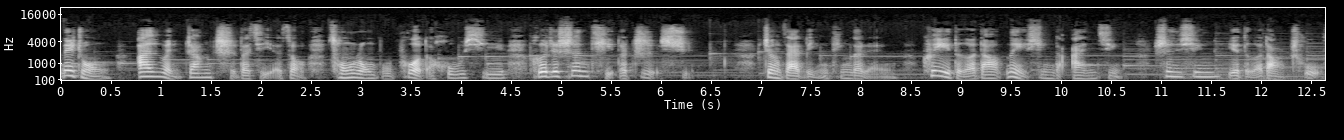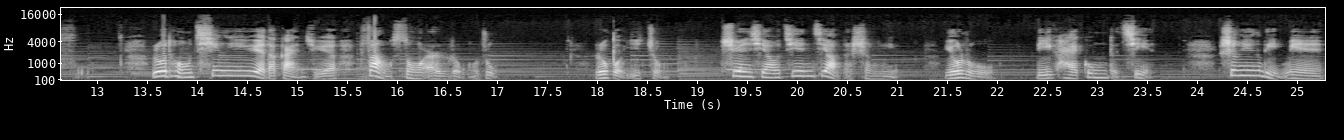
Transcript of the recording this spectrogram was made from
那种安稳张弛的节奏，从容不迫的呼吸，和着身体的秩序。正在聆听的人可以得到内心的安静，身心也得到触抚，如同轻音乐的感觉放松而融入。如果一种喧嚣尖叫的声音，犹如离开弓的箭，声音里面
